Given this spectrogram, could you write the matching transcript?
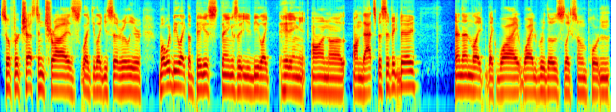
so for chest and tries, like you like you said earlier, what would be like the biggest things that you'd be like hitting on uh on that specific day, and then like like why why were those like so important?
